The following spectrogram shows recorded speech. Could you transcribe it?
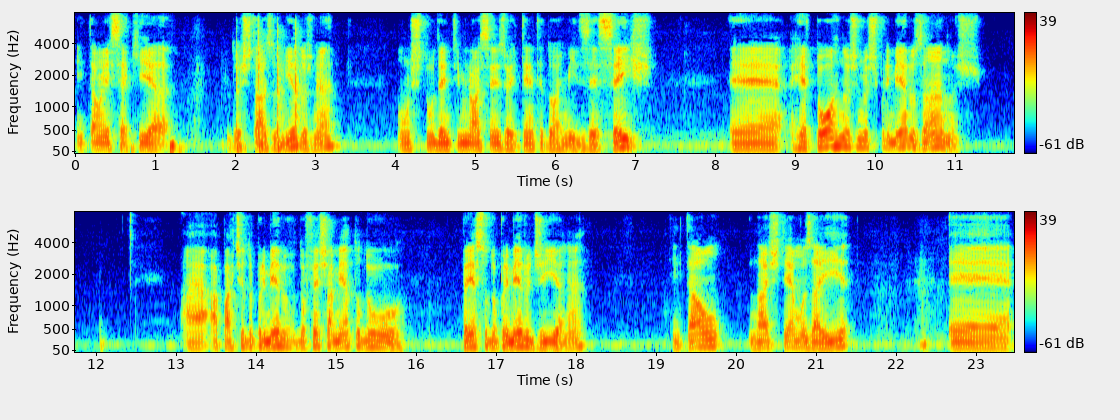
Então, esse aqui é dos Estados Unidos, né? Um estudo entre 1980 e 2016. É, retornos nos primeiros anos, a, a partir do primeiro do fechamento do preço do primeiro dia, né? Então, nós temos aí é,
